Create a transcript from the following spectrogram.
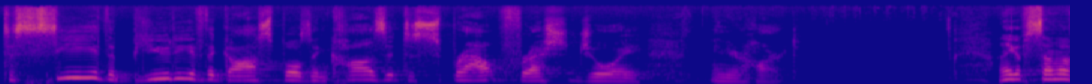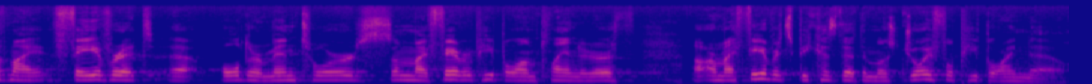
to see the beauty of the Gospels and cause it to sprout fresh joy in your heart. I think of some of my favorite uh, older mentors, some of my favorite people on planet Earth are my favorites because they're the most joyful people I know,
